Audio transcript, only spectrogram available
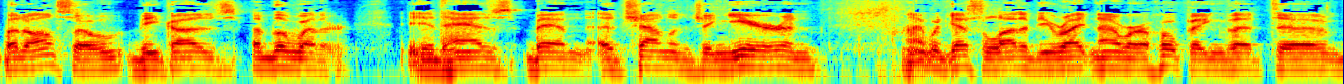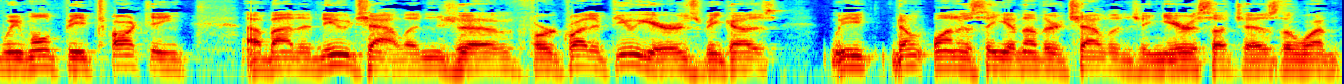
but also because of the weather. It has been a challenging year, and I would guess a lot of you right now are hoping that uh, we won't be talking about a new challenge uh, for quite a few years because we don't want to see another challenging year such as the one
